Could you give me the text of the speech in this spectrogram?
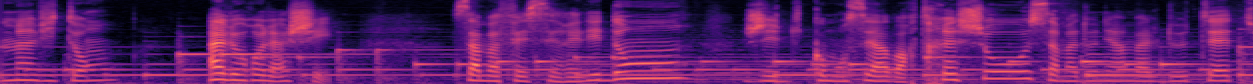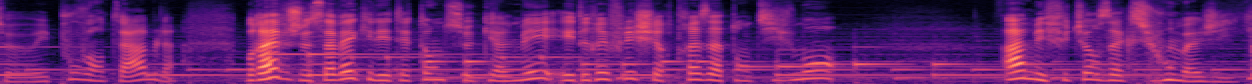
m'invitant à le relâcher. Ça m'a fait serrer les dents, j'ai commencé à avoir très chaud, ça m'a donné un mal de tête euh, épouvantable. Bref, je savais qu'il était temps de se calmer et de réfléchir très attentivement à mes futures actions magiques.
